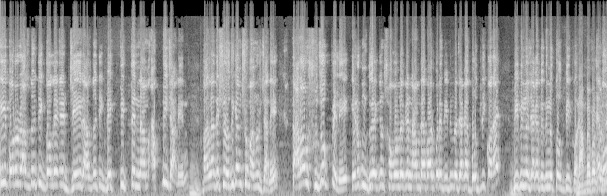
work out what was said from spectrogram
এই বড় রাজনৈতিক দলের যে রাজনৈতিক ব্যক্তিত্বের নাম আপনি জানেন বাংলাদেশের অধিকাংশ মানুষ জানে তারাও সুযোগ পেলে এরকম দু একজন সমন্বয়কের নাম ব্যবহার করে বিভিন্ন জায়গায় বদলি করায় বিভিন্ন জায়গায় বিভিন্ন তদবির করে নাম ব্যবহার করলে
